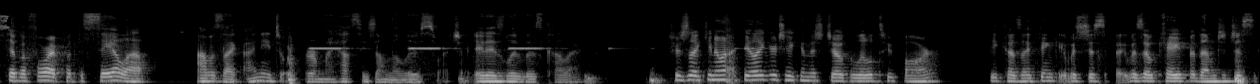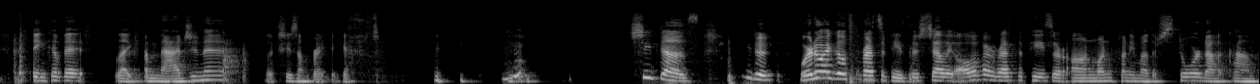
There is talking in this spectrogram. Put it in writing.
so before I put the sale up, I was like, I need to order my Hussies on the Loose sweatshirt. It is Lulu's color. She was like, you know what? I feel like you're taking this joke a little too far because I think it was just it was okay for them to just think of it, like imagine it. Look, she's on break again. she does. She does. Where do I go for recipes? There's Shelly. All of our recipes are on onefunnymotherstore.com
